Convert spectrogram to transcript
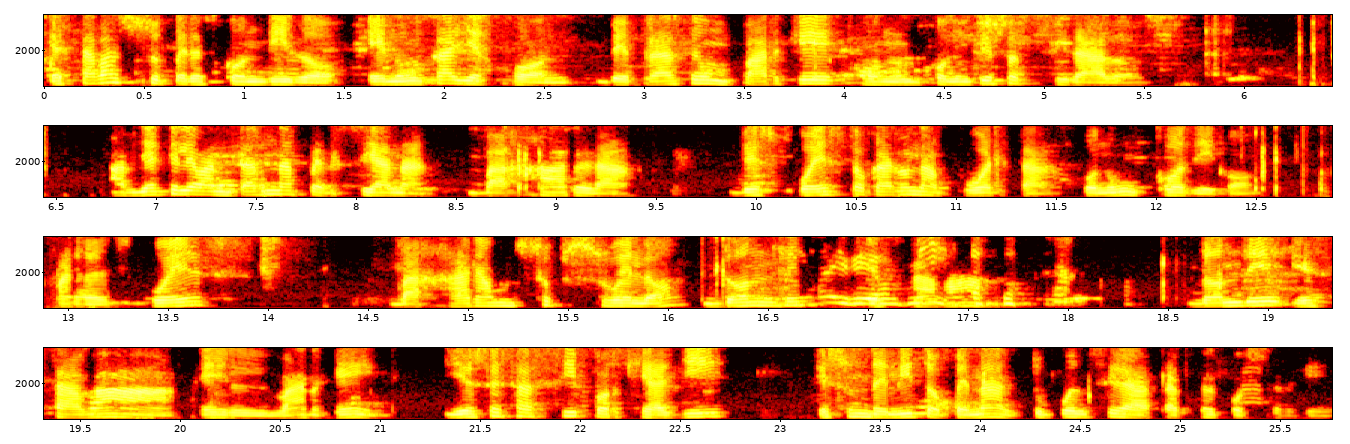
Estaba súper escondido en un callejón, detrás de un parque con columpios oxidados. Había que levantar una persiana, bajarla, después tocar una puerta con un código, para después bajar a un subsuelo donde, estaba, donde estaba el bar gay. Y eso es así porque allí es un delito penal. Tú puedes ir a la cárcel por ser gay.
